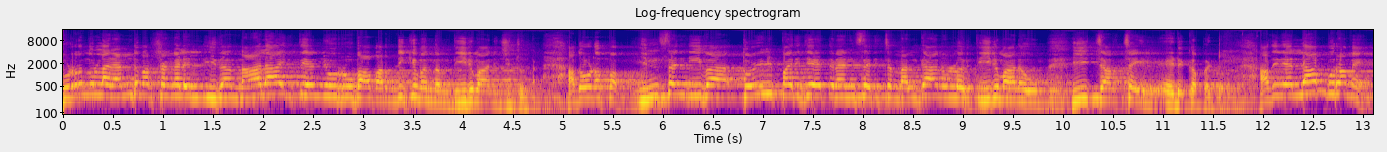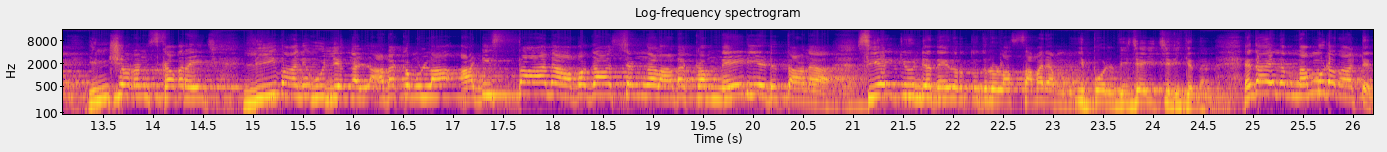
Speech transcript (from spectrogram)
തുടർന്നുള്ള രണ്ട് വർഷങ്ങളിൽ ഇത് നാലായിരത്തി അഞ്ഞൂറ് രൂപ വർദ്ധിക്കുമെന്നും തീരുമാനിച്ചിട്ടുണ്ട്. അതോടൊപ്പം ഇൻസെന്റീവ് തൊഴിൽ പരിചയത്തിനനുസരിച്ച് നൽകാനുള്ള ഒരു തീരുമാനവും ഈ ചർച്ചയിൽ എടുക്കപ്പെട്ടു. അതിനെല്ലാം പുറമെ ഇൻഷുറൻസ് കവറേജ് ലീവ് ആനുകൂല്യങ്ങൾ അടക്കമുള്ള അടിസ്ഥാന അവകാശങ്ങൾ അടക്കം നേടിയെടുത്താണ് സി ഐ ടിയുവിന്റെ നേതൃത്വത്തിലുള്ള സമരം ഇപ്പോൾ വിജയിച്ചിരിക്കുന്നത്. എന്തായാലും നമ്മുടെ നാട്ടിൽ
